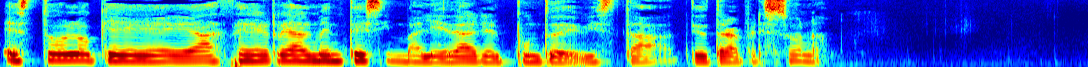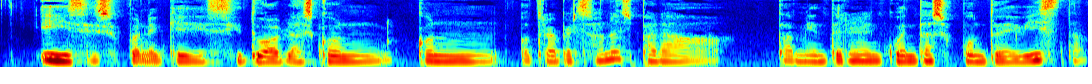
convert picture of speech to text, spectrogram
Esto lo que hace realmente es invalidar el punto de vista de otra persona. Y se supone que si tú hablas con, con otra persona es para también tener en cuenta su punto de vista.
